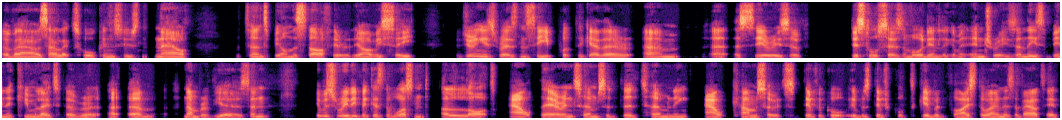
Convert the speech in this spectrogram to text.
of ours, Alex Hawkins, who's now returned to be on the staff here at the RVC. During his residency, he put together um, a, a, series of distal sesamoidian ligament injuries, and these have been accumulated over a, um, a number of years. And it was really because there wasn't a lot out there in terms of determining outcome. So it's difficult. It was difficult to give advice to owners about it.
